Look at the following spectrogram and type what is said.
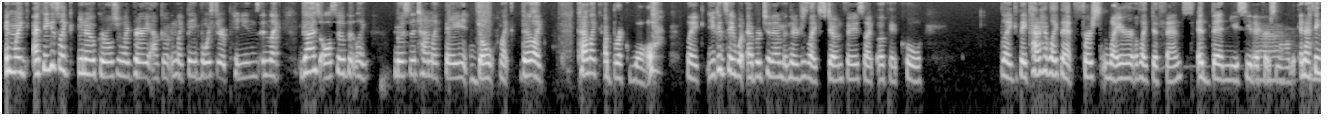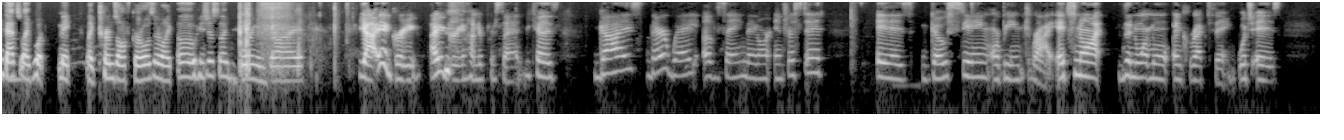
And like I think it's like, you know, girls are like very outgoing and like they voice their opinions and like guys also, but like most of the time like they don't like they're like kind of like a brick wall. like you can say whatever to them and they're just like stone faced like okay, cool like they kind of have like that first layer of like defense and then you see the yeah. personality and i think mm-hmm. that's like what make like turns off girls they're like oh he's just like boring and dry yeah i agree i agree 100% because guys their way of saying they aren't interested is ghosting or being dry it's not the normal and correct thing which is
